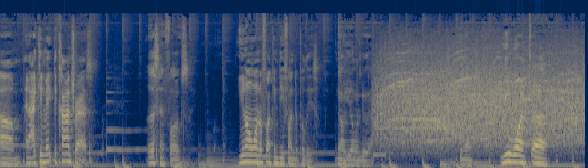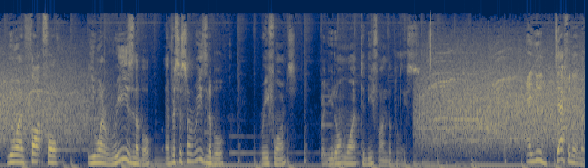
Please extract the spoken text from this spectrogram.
um, and I can make the contrast. Listen, folks, you don't want to fucking defund the police. No, you don't want to do that. You know, you want uh, you want thoughtful, you want reasonable emphasis on reasonable reforms, but you don't want to defund the police. And you definitely,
